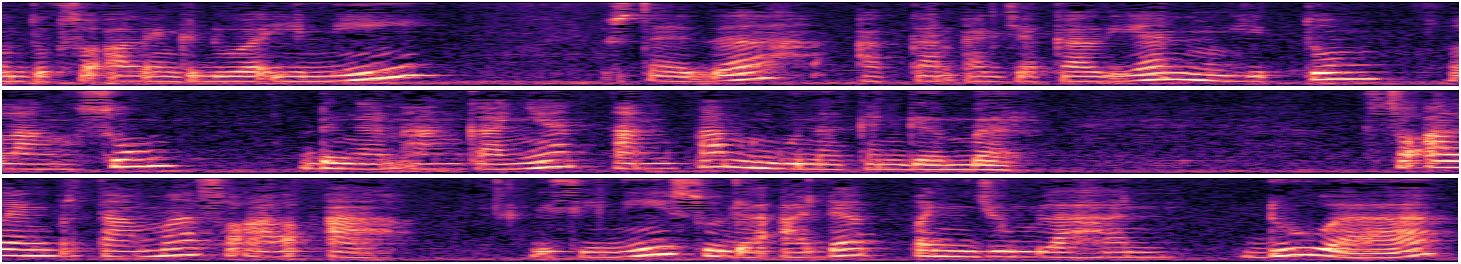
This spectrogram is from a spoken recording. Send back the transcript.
untuk soal yang kedua ini, Ustazah akan ajak kalian menghitung langsung dengan angkanya tanpa menggunakan gambar. Soal yang pertama soal A. Di sini sudah ada penjumlahan 2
